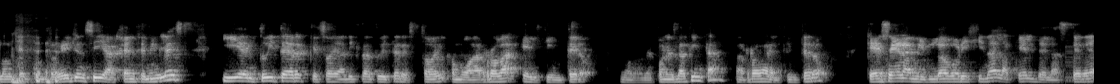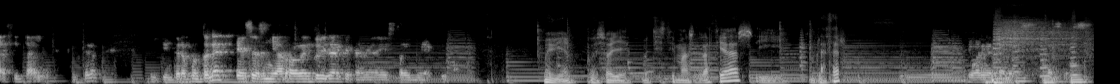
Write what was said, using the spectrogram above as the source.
local.agency, agencia en inglés, y en Twitter, que soy adicto a Twitter, estoy como arroba el tintero, como donde pones la tinta, arroba el tintero, que ese era mi blog original, aquel de las CDAs y tal, el tintero.net, ese es mi arroba en Twitter, que también ahí estoy muy activo. Muy bien, pues oye, muchísimas gracias y un placer. Igualmente. Gracias.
